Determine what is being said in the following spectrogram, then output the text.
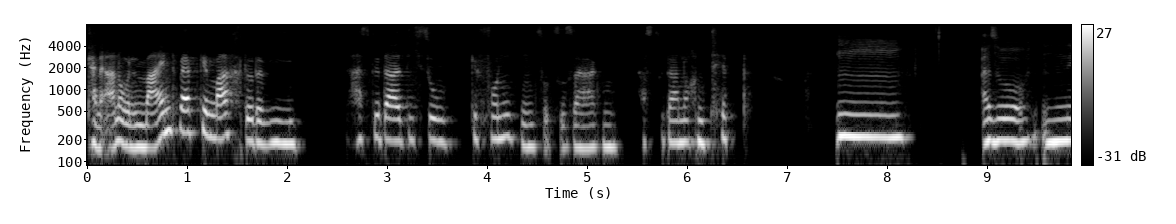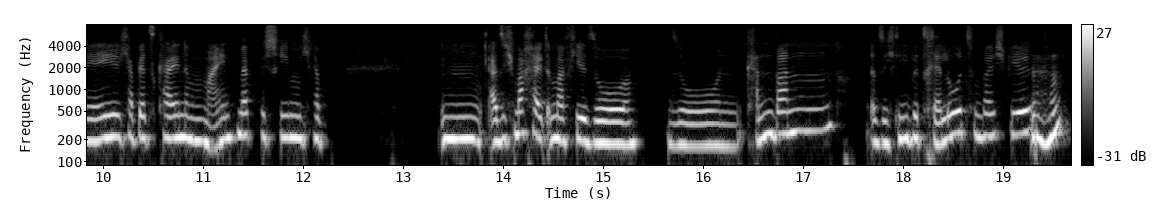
keine Ahnung, ein Mindmap gemacht oder wie hast du da dich so gefunden sozusagen? Hast du da noch einen Tipp? Mm, also, nee, ich habe jetzt keine Mindmap geschrieben. Ich habe, mm, also ich mache halt immer viel so, so ein Kanban. Also ich liebe Trello zum Beispiel. Mhm.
